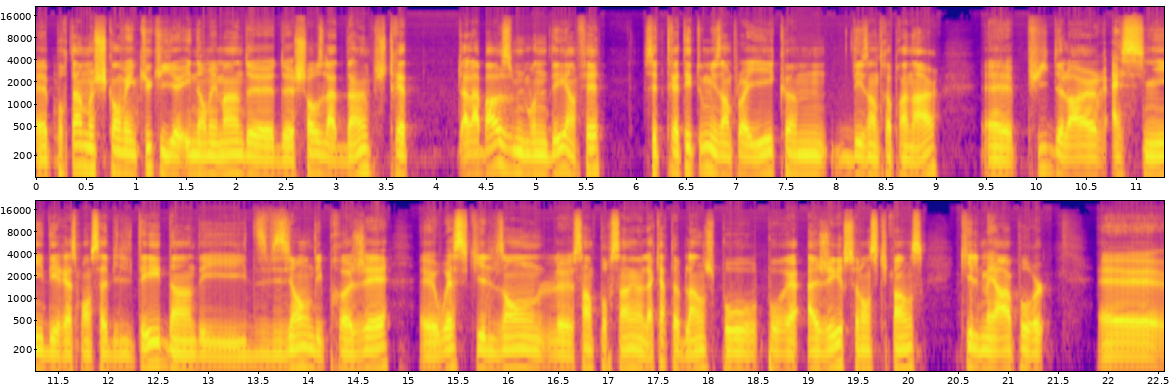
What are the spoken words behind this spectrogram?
Euh, pourtant, moi, je suis convaincu qu'il y a énormément de, choses là-dedans. Je traite, à la base, mon idée, en fait, c'est de traiter tous mes employés comme des entrepreneurs, euh, puis de leur assigner des responsabilités dans des divisions, des projets, euh, où est-ce qu'ils ont le 100%, la carte blanche pour, pour agir selon ce qu'ils pensent qui est le meilleur pour eux. Euh,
